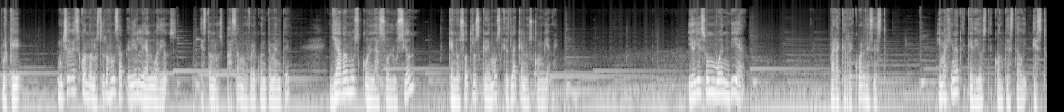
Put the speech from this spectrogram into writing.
Porque muchas veces cuando nosotros vamos a pedirle algo a Dios, esto nos pasa muy frecuentemente, ya vamos con la solución que nosotros creemos que es la que nos conviene. Y hoy es un buen día para que recuerdes esto. Imagínate que Dios te contesta hoy esto.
